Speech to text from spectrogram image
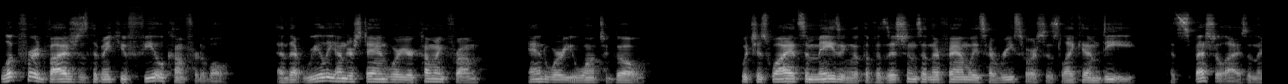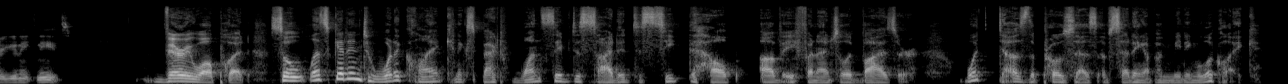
look for advisors that make you feel comfortable and that really understand where you're coming from and where you want to go. Which is why it's amazing that the physicians and their families have resources like MD that specialize in their unique needs. Very well put. So let's get into what a client can expect once they've decided to seek the help of a financial advisor. What does the process of setting up a meeting look like?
